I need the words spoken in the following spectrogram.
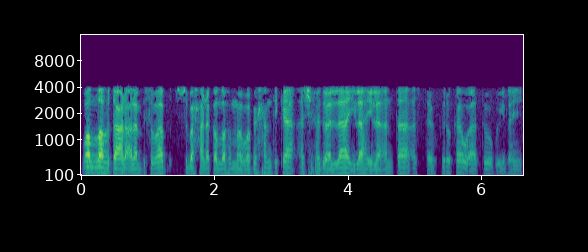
Wallahu taala alam bisawab. Subhanakallahumma wa bihamdika asyhadu an la ilaha illa anta astaghfiruka wa atubu ilaik.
